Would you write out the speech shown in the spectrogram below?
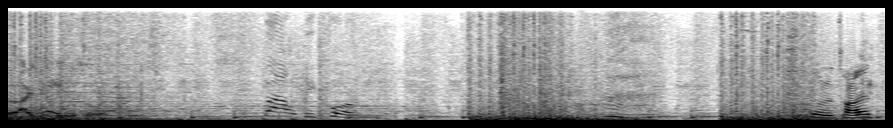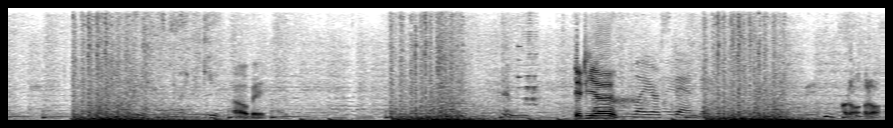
Euh, ah, il est plutôt. Bow before me. You're tired did he? Player standing. Hold on, hold on.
